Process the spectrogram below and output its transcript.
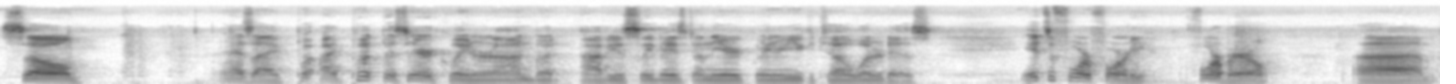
So, as I put, I put this air cleaner on, but obviously based on the air cleaner, you can tell what it is. It's a 440, four barrel. Um,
